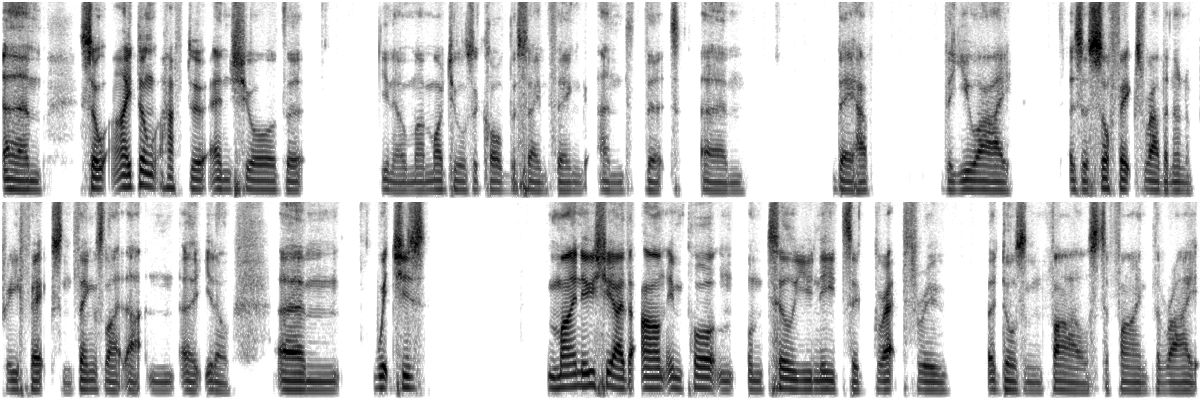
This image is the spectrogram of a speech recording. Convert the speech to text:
um, so I don't have to ensure that you know my modules are called the same thing and that um, they have the UI as a suffix rather than a prefix and things like that and uh, you know um, which is minutiae that aren't important until you need to grep through a dozen files to find the right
